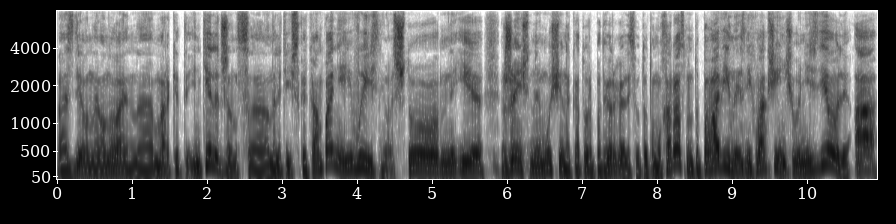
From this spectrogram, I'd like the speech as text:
сделанное онлайн Market Intelligence аналитической компании, и выяснилось, что и женщины, и мужчины, которые подвергались вот этому харасменту, половина из них вообще ничего не сделали, а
